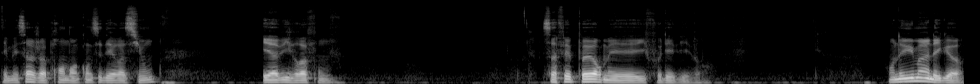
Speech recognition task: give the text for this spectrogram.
Des messages à prendre en considération et à vivre à fond. Ça fait peur, mais il faut les vivre. On est humain, les gars.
